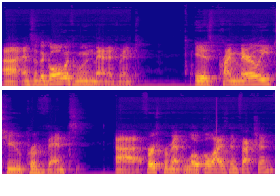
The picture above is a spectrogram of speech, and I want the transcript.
Uh, and so the goal with wound management is primarily to prevent uh, first prevent localized infection,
